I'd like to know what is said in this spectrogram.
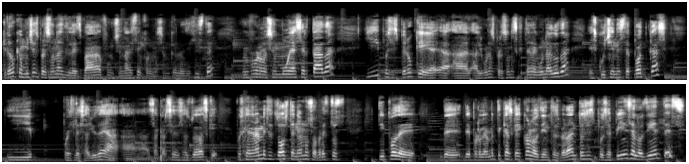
creo que a muchas personas les va a funcionar esta información que nos dijiste. Una información muy acertada y pues espero que a, algunas personas que tengan alguna duda escuchen este podcast y pues les ayude a, sacarse de esas dudas que pues generalmente todos tenemos sobre estos tipos de, de, problemáticas que hay con los dientes, ¿verdad? Entonces pues cepillense los dientes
